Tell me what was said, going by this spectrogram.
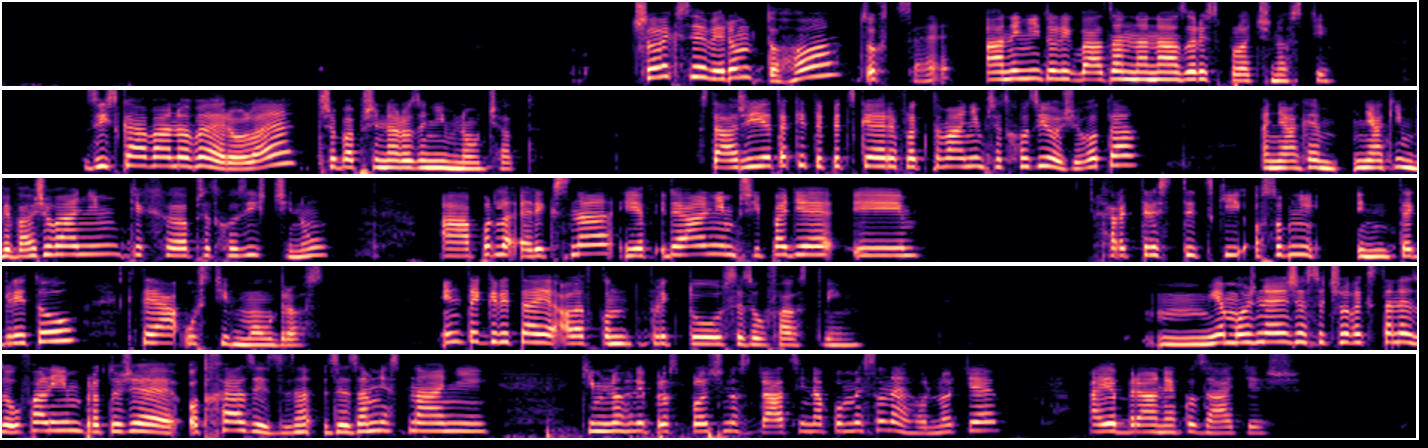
Člověk si je vědom toho, co chce a není tolik vázan na názory společnosti. Získává nové role, třeba při narození vnoučat. Stáří je taky typické reflektování předchozího života a nějakým, nějakým vyvažováním těch eh, předchozích činů. A podle Eriksna je v ideálním případě i charakteristický osobní integritou, která ústí v moudrost. Integrita je ale v konfliktu se zoufalstvím. Mm, je možné, že se člověk stane zoufalým, protože odchází ze zaměstnání, tím mnohdy pro společnost ztrácí na pomyslné hodnotě a je brán jako zátěž.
